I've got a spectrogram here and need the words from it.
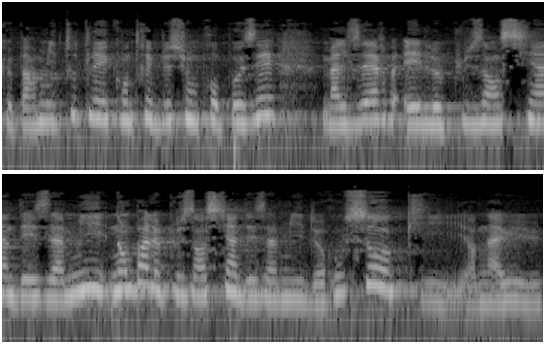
que parmi toutes les contributions proposées, Malzerbe est le plus ancien des amis, non pas le plus ancien des amis de Rousseau, qui en a eu,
